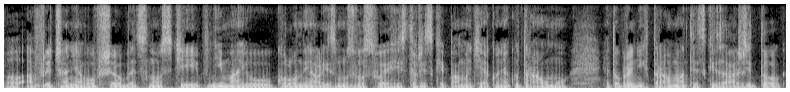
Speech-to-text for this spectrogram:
Afričania vo všeobecnosti vnímajú kolonializmus vo svojej historickej pamäti ako nejakú traumu. Je to pre nich traumatický zážitok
